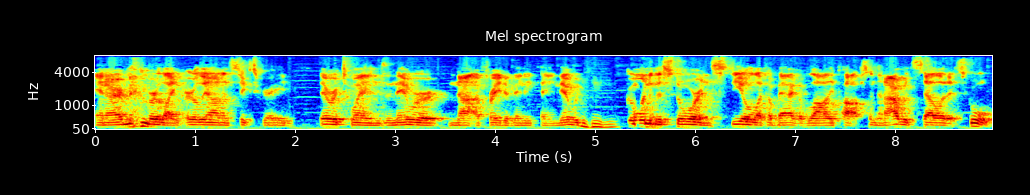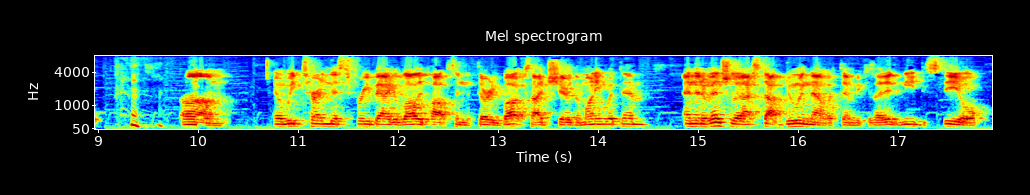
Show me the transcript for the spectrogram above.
and I remember like early on in sixth grade they were twins and they were not afraid of anything they would go into the store and steal like a bag of lollipops and then I would sell it at school. um, and we'd turn this free bag of lollipops into 30 bucks. I'd share the money with them. And then eventually I stopped doing that with them because I didn't need to steal.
